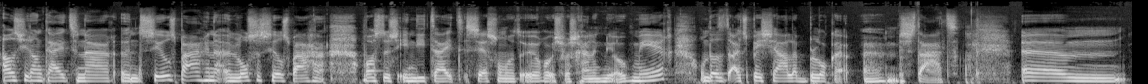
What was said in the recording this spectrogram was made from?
Als je dan kijkt naar een salespagina, een losse salespagina, was dus in die tijd 600 euro, is waarschijnlijk nu ook meer, omdat het uit speciale blokken uh, bestaat. Um,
